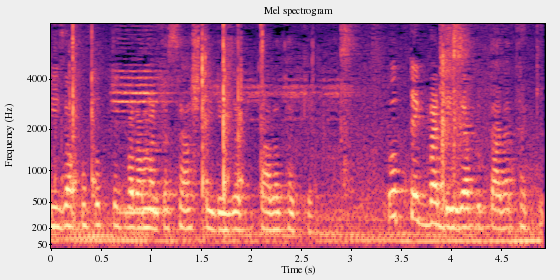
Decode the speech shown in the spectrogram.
ডিজাপুর প্রত্যেকবার আমার কাছে আসলে ডিজাপুর তারা থাকে। প্রত্যেকবার ডিজাপুর তারা থাকে।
